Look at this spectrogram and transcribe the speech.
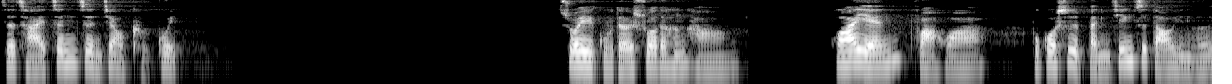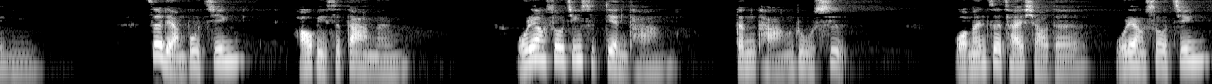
这才真正叫可贵。所以古德说得很好，华严、法华不过是本经之导引而已。这两部经好比是大门，无量寿经是殿堂，登堂入室。我们这才晓得无量寿经。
